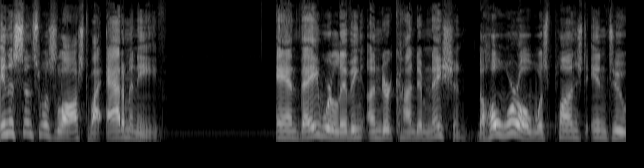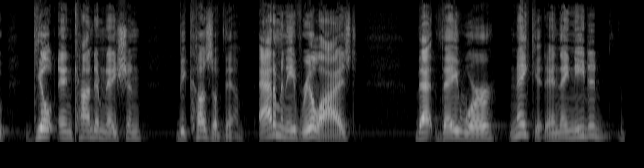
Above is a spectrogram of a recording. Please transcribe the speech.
Innocence was lost by Adam and Eve, and they were living under condemnation. The whole world was plunged into guilt and condemnation because of them. Adam and Eve realized that they were naked and they needed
